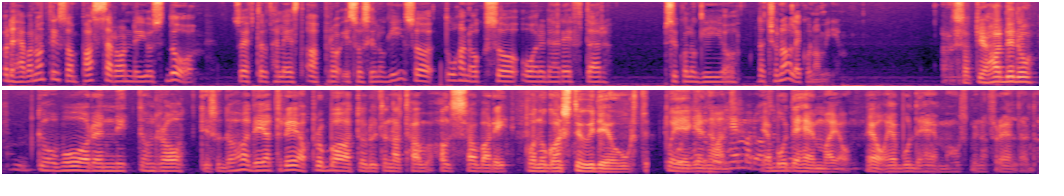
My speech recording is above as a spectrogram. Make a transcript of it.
Och det här var någonting som passade Ronny just då så efter att ha läst apro i sociologi så tog han också året därefter psykologi och nationalekonomi. Så att jag hade då, då våren 1980 så då hade jag tre approbator utan att ha, alls ha varit på någon studieort på egen hand. hemma då, jag alltså? bodde hemma, ja. ja. Jag bodde hemma hos mina föräldrar då.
